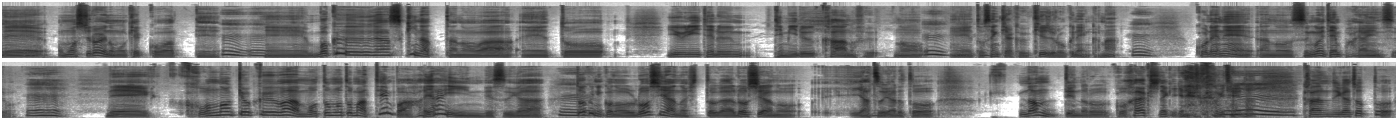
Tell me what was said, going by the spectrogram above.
で、面白いのも結構あって、うんうん。えー僕が好きだったのは、えっ、と、ユーリー・テル・テミル・カーノフの、うんうんうんえっ、と、1996年かな。うん。これね、あの、すごいテンポ早いんですよ。うん。で、この曲はもともとまあテンポは速いんですが、うん特にこのロシアの人がロシアのやつをやると、なんて言うんだろう、こう早くしなきゃいけないのかみたいなうん感じがちょっと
